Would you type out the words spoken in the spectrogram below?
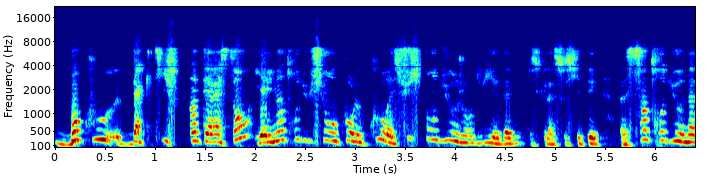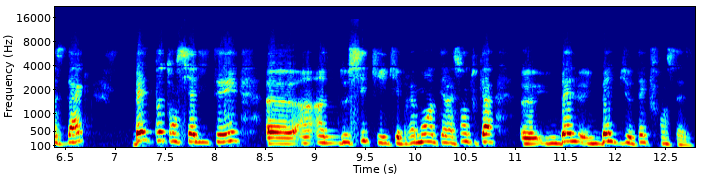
beaucoup d'actifs intéressants. Il y a une introduction en cours. Le cours est suspendu aujourd'hui, David, parce que la société s'introduit au Nasdaq belle potentialité, un, dossier qui est, vraiment intéressant, en tout cas une belle, une belle biotech française.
